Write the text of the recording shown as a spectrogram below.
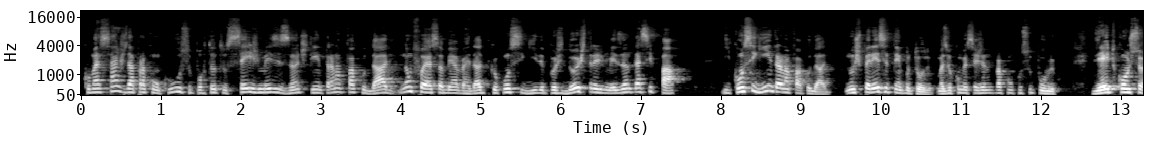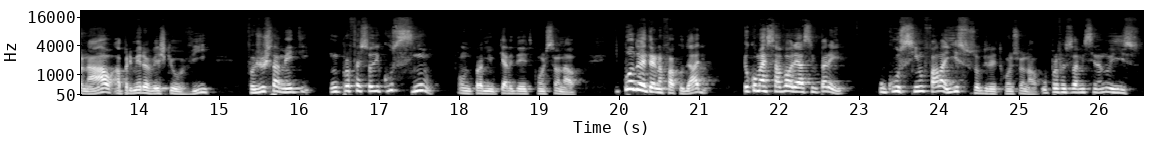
começar a estudar para concurso, portanto, seis meses antes de entrar na faculdade. Não foi essa bem a verdade, porque eu consegui, depois de dois, três meses, antecipar e consegui entrar na faculdade. Não esperei esse tempo todo, mas eu comecei já para concurso público. Direito constitucional, a primeira vez que eu vi, foi justamente um professor de cursinho falando para mim o que era direito constitucional. E quando eu entrei na faculdade, eu começava a olhar assim, peraí, o cursinho fala isso sobre direito constitucional, o professor está me ensinando isso.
